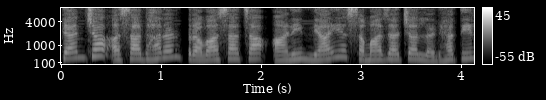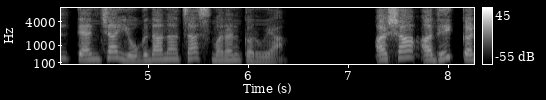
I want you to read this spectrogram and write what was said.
त्यांच्या असाधारण प्रवासाचा आणि न्याय समाजाच्या लढ्यातील त्यांच्या योगदानाचा स्मरण करूया. अशा अधिक कंट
